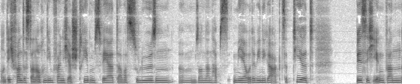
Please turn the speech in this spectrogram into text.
Und ich fand es dann auch in dem Fall nicht erstrebenswert, da was zu lösen, ähm, sondern habe es mehr oder weniger akzeptiert, bis ich irgendwann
